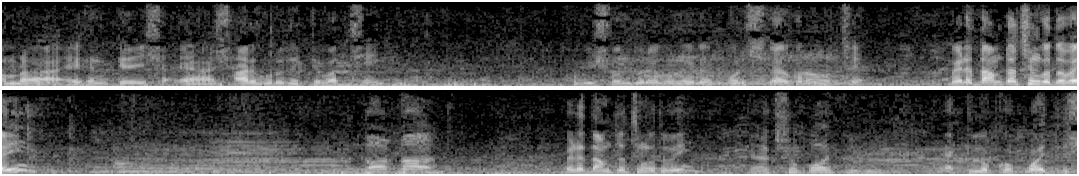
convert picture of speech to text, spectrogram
আমরা এখানকে সারগুলো দেখতে পাচ্ছি। খুবই সুন্দর এবং এটা পরিষ্কার করানো হচ্ছে। বেটার দাম চাচ্ছেন কত ভাই? বেটার দাম চাচ্ছেন কত ভাই? একশো পঁয়ত্রিশ। এক লক্ষ পঁয়ত্রিশ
